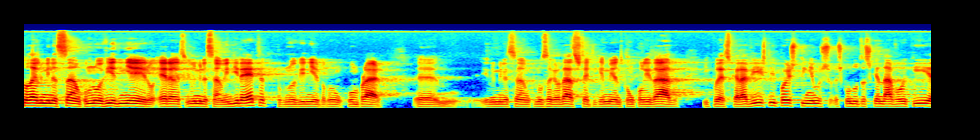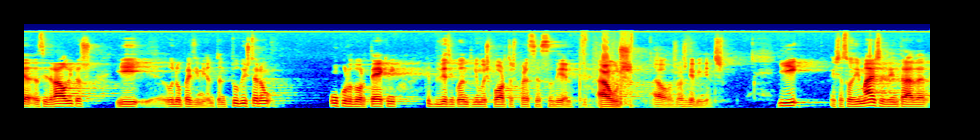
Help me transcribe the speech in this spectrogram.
toda a iluminação, como não havia dinheiro, era iluminação indireta, porque não havia dinheiro para comprar uh, iluminação que nos agradasse esteticamente, com qualidade e que pudesse ficar à vista, e depois tínhamos as condutas que andavam aqui, as hidráulicas e o no pavimento. Portanto, tudo isto era um, um corredor técnico que de vez em quando tinha umas portas para se aceder aos, aos, aos gabinetes. E a estação de imagens, a entrada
